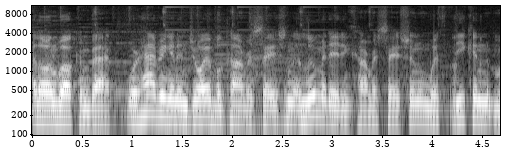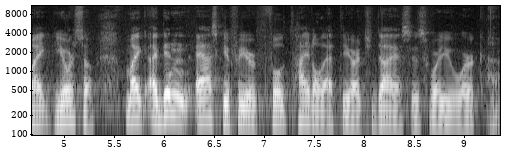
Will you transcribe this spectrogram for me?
Hello and welcome back. We're having an enjoyable conversation, illuminating conversation with Deacon Mike Ghiorso. Mike, I didn't ask you for your full title at the Archdiocese where you work. Uh,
